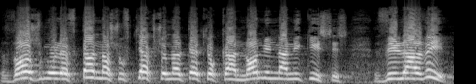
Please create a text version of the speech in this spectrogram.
δώσ' μου λεφτά να σου φτιάξω ένα τέτοιο κανόνι να νικήσεις. Δηλαδή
